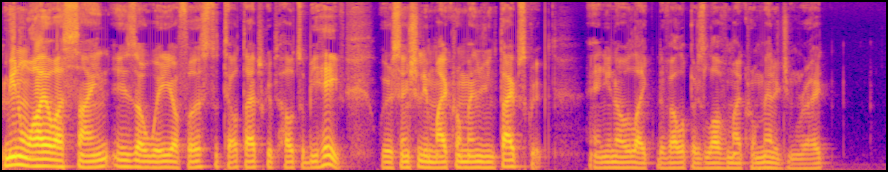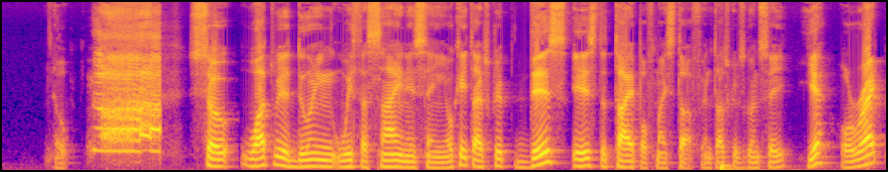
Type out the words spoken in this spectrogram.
Meanwhile, assign is a way of us to tell TypeScript how to behave. We're essentially micromanaging TypeScript. And you know, like developers love micromanaging, right? No. So what we're doing with assign is saying, okay, TypeScript, this is the type of my stuff. And TypeScript is going to say, yeah, all right.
